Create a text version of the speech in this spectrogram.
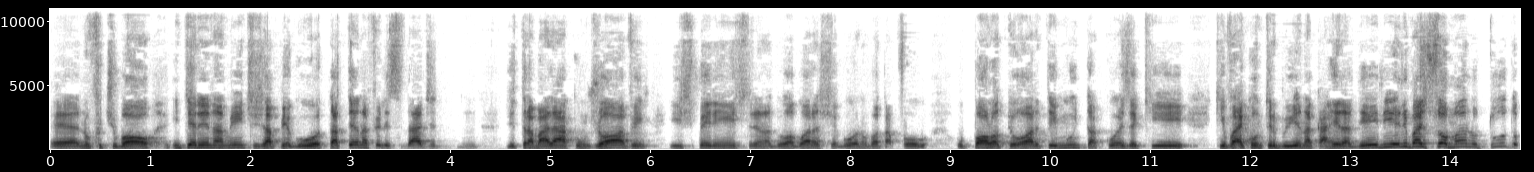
é, no futebol, internamente já pegou, está tendo a felicidade de trabalhar com jovem e experiente treinador. Agora chegou no Botafogo o Paulo Atuori, tem muita coisa que, que vai contribuir na carreira dele e ele vai somando tudo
